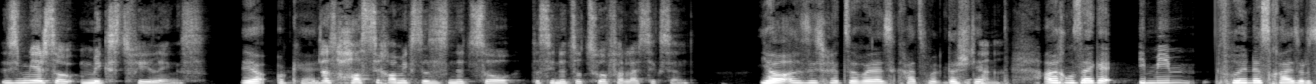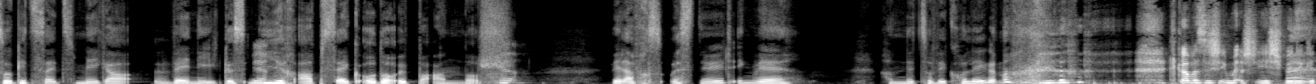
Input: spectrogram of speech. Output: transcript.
es ist mir so mixed feelings. Ja, okay. Und das hasse ich am dass, es nicht so, dass sie nicht so zuverlässig sind. Ja, es ist jetzt so Verletzlichkeitsproblem, das stimmt. Aber ich muss sagen, in meinem Freundeskreis oder so gibt es jetzt mega wenig, dass Ja. ich absage oder jemand anders. Ja. Weil einfach, so- weiß nicht, irgendwie, ich habe nicht so viele Kollegen. Ich glaube, es ist immer je schwieriger.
